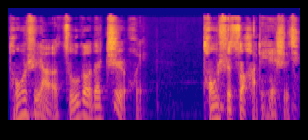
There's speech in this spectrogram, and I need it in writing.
同时要有足够的智慧，同时做好这些事情。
